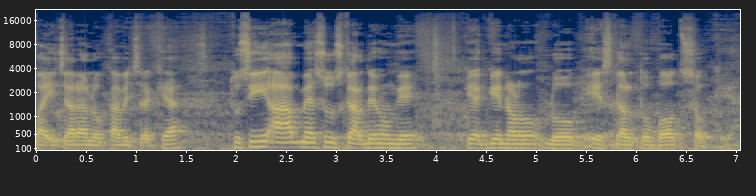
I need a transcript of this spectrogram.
ਭਾਈਚਾਰਾ ਲੋਕਾਂ ਵਿੱਚ ਰੱਖਿਆ। ਤੁਸੀਂ ਆਪ ਮਹਿਸੂਸ ਕਰਦੇ ਹੋਵੋਗੇ ਕਿ ਅੱਗੇ ਨਾਲੋਂ ਲੋਕ ਇਸ ਗੱਲ ਤੋਂ ਬਹੁਤ ਸੌਖੇ ਆ।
